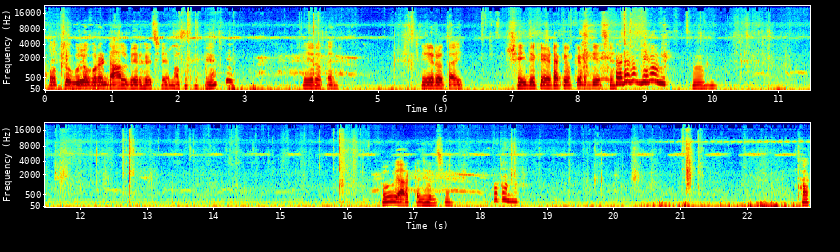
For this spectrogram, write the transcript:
কতগুলো করে ডাল বের হয়েছে মাথা থেকে হ্যাঁ? এরও তাই। এরও তাই। সেই দেখে এটাকেও কেটে দিয়েছে। ওটা তো বেরোবে। হুম। ওই আরেকটা ঝুলছে। ওটা না। থাক।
